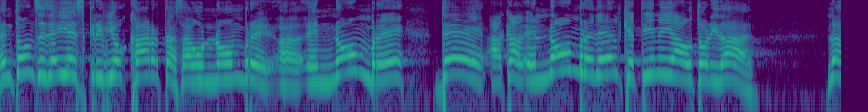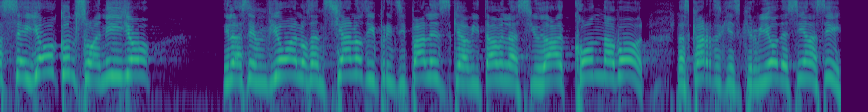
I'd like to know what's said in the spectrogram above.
Entonces ella escribió cartas a un nombre, en nombre de acá, en nombre de él que tiene autoridad. Las selló con su anillo y las envió a los ancianos y principales que habitaban la ciudad con Nabot. Las cartas que escribió decían así:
